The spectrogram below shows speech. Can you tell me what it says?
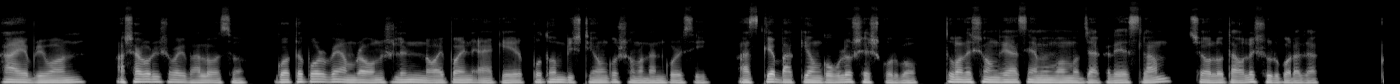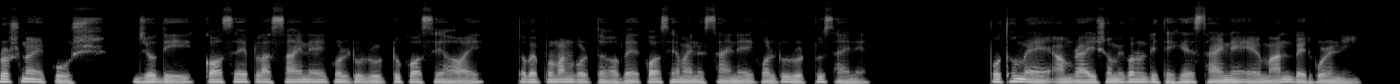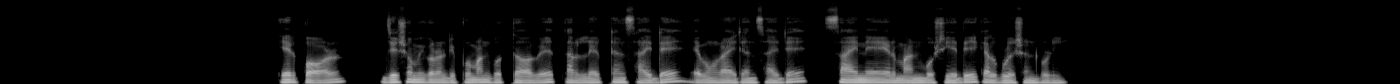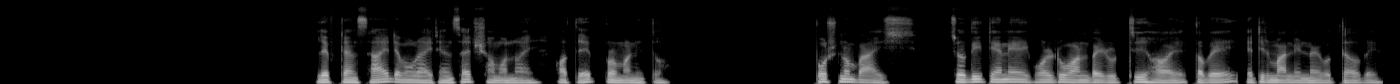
Hi everyone আশা করি সবাই ভালো আছো। গত পর্বে আমরা অনুশীলন নয় পয়েন্ট একের প্রথম বিশটি অঙ্ক সমাধান করেছি। আজকে বাকি অঙ্কগুলো শেষ করব। তোমাদের সঙ্গে আছি আমি মোহাম্মদ জাকারিয়া ইসলাম। চলো তাহলে শুরু করা যাক। প্রশ্ন একুশ। যদি cos A plus sine A equal to root two cos A হয়, তবে প্রমাণ করতে হবে cos A minus sine A equal to root two sine A প্রথমে আমরা এই সমীকরণটি থেকে সাইন এ এর মান বের করে নিই। এরপর যে সমীকরণটি প্রমাণ করতে হবে, তার লেফট হ্যান্ড সাইডে এবং রাইট হ্যান্ড সাইডে সাইন এ এর মান বসিয়ে দিয়ে ক্যালকুলেশন করি। লেফট হ্যান্ড সাইড এবং রাইট হ্যান্ড সাইড সমান অতএব প্রমাণিত। প্রশ্ন বাইশ, যদি tan A equal to one by root three হয়, তবে এটির মান নির্ণয় করতে হবে।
